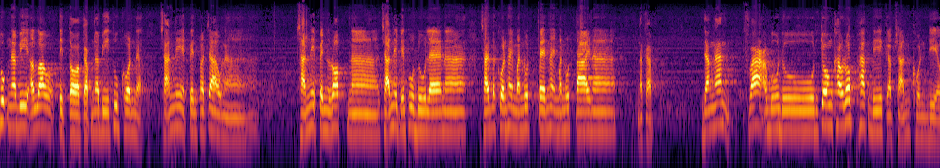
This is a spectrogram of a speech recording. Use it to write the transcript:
ทุกนบีอัลลอฮ์ติดต่อกับนบีทุกคนเนี่ยฉันนี่เป็นพระเจ้านะ ฉันนี่เป็นรอบนะ ฉันนี่เป็นผู้ดูแลนะ ฉันเป็นคนให้มนุษย์เป็นให้มนุษย์ตายนะนะครับ ดังนั้น ฟาบูดูจงเคารพพักดีกับฉันคนเดียว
